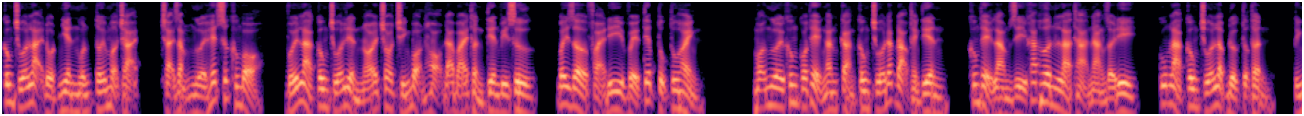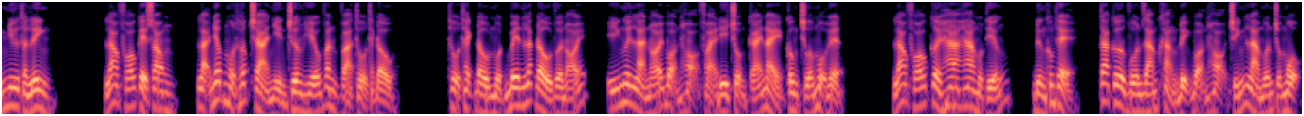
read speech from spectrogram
công chúa lại đột nhiên muốn tới mở trại trại dặm người hết sức không bỏ, với là công chúa liền nói cho chính bọn họ đã bái thần tiên vi sư, bây giờ phải đi về tiếp tục tu hành. Mọi người không có thể ngăn cản công chúa đắc đạo thành tiên, không thể làm gì khác hơn là thả nàng rời đi, cũng là công chúa lập được tự thần tính như thần linh. Lao phó kể xong lại nhấp một hớp trà nhìn trương hiếu văn và thổ thạch đầu. Thổ thạch đầu một bên lắc đầu vừa nói, ý ngươi là nói bọn họ phải đi trộm cái này công chúa mộ huyện lão phó cười ha ha một tiếng, đừng không thể, ta cơ vốn dám khẳng định bọn họ chính là muốn trộm mộ,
